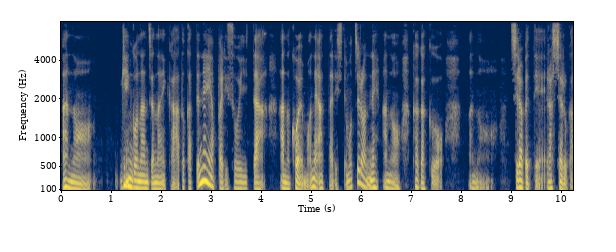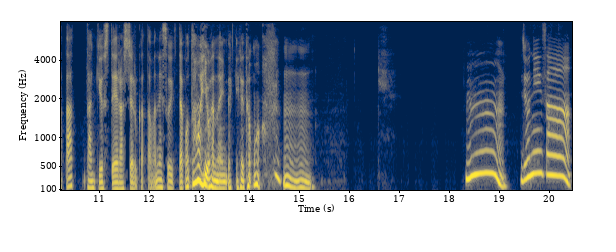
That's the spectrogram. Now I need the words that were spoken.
あの、言語なんじゃないかとかってね、やっぱりそういったあの声もね、あったりして、もちろんね、あの、科学を、あの、調べてらっしゃる方、探求してらっしゃる方はね、そういったことは言わないんだけれども、うんうん。うーん。ジョニーさん、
